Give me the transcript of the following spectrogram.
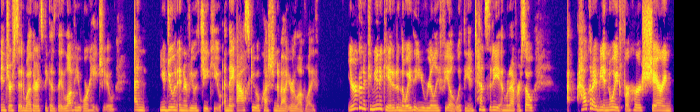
interested, whether it's because they love you or hate you. And you do an interview with GQ and they ask you a question about your love life. You're going to communicate it in the way that you really feel with the intensity and whatever. So, how could I be annoyed for her sharing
